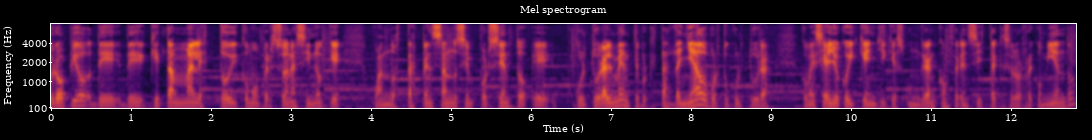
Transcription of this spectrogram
propio de, qué tan mal estoy como persona, sino que cuando estás pensando 100% eh, culturalmente, porque estás dañado por tu cultura, como decía Yokoi Kenji, que es un gran conferencista que se los recomiendo,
